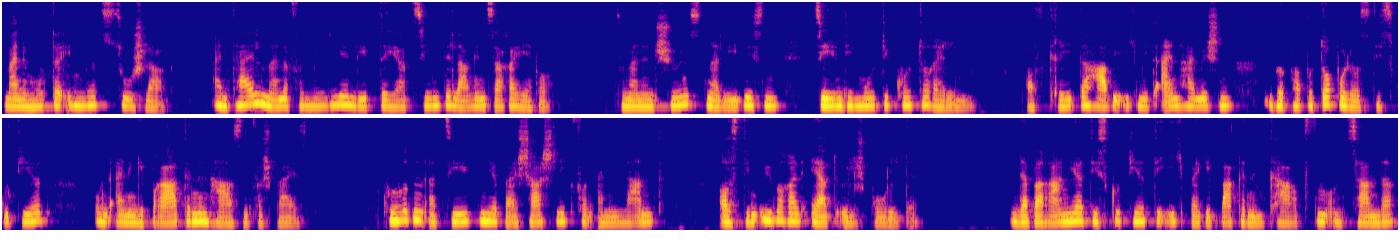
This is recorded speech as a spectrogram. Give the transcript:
meine Mutter in Mürzzuschlag. Ein Teil meiner Familie lebte jahrzehntelang in Sarajevo. Zu meinen schönsten Erlebnissen zählen die multikulturellen. Auf Kreta habe ich mit Einheimischen über Papadopoulos diskutiert und einen gebratenen Hasen verspeist. Kurden erzählten mir bei Schaschlik von einem Land, aus dem überall Erdöl sprudelte. In der Baranja diskutierte ich bei gebackenem Karpfen und Zander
